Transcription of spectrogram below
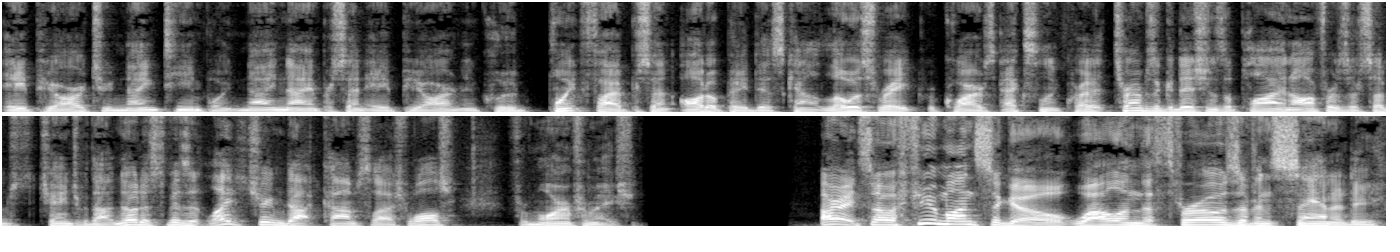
APR to 19.99% APR and include 0.5% auto pay discount. Lowest rate requires excellent credit. Terms and conditions apply and offers are subject to change without notice. Visit lightstream.com slash Walsh for more information. All right, so a few months ago, while in the throes of insanity,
